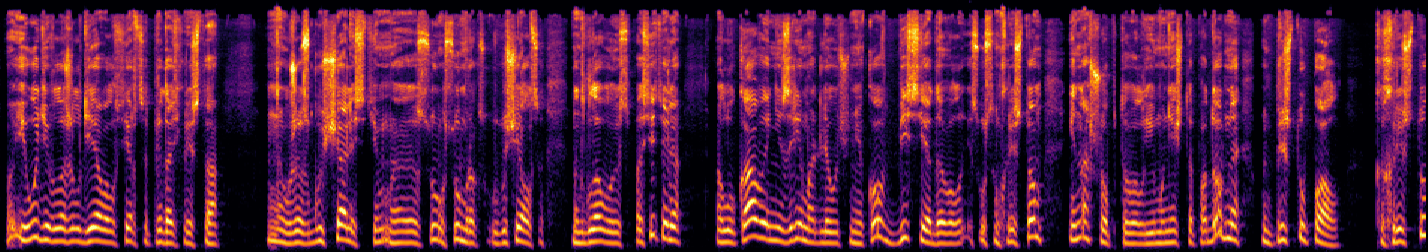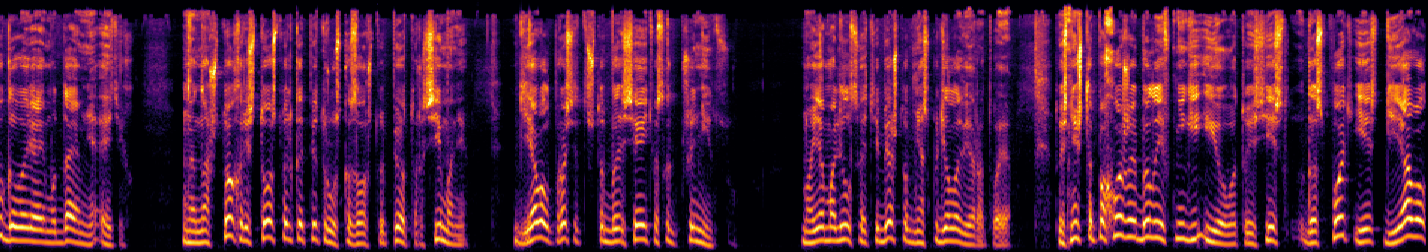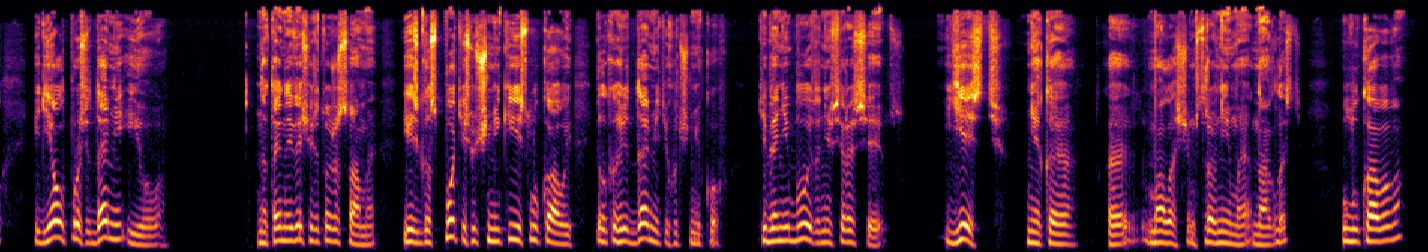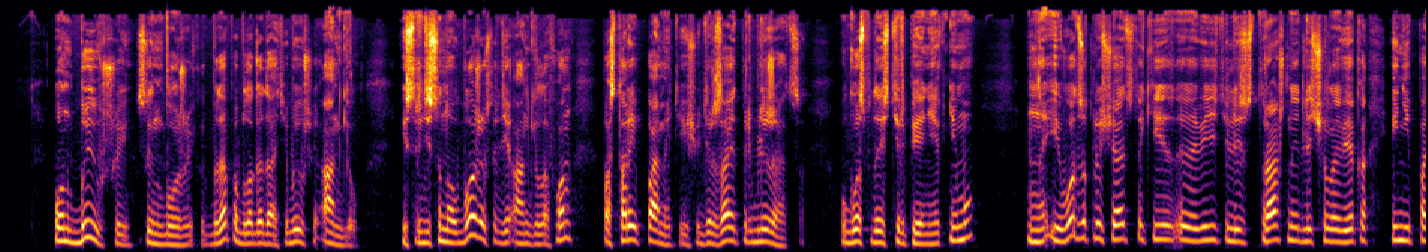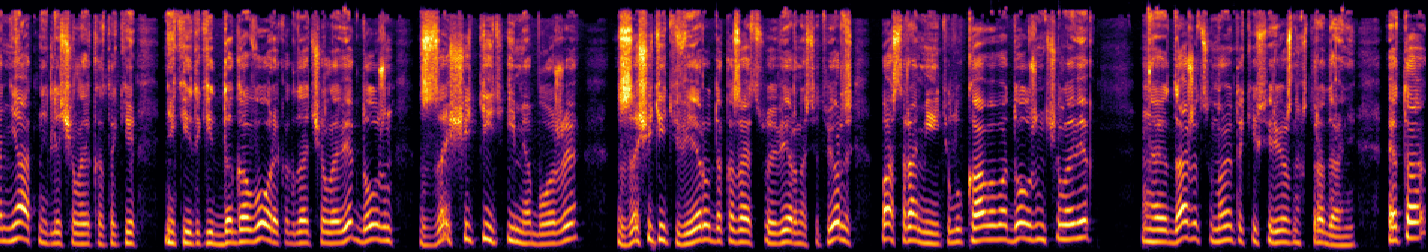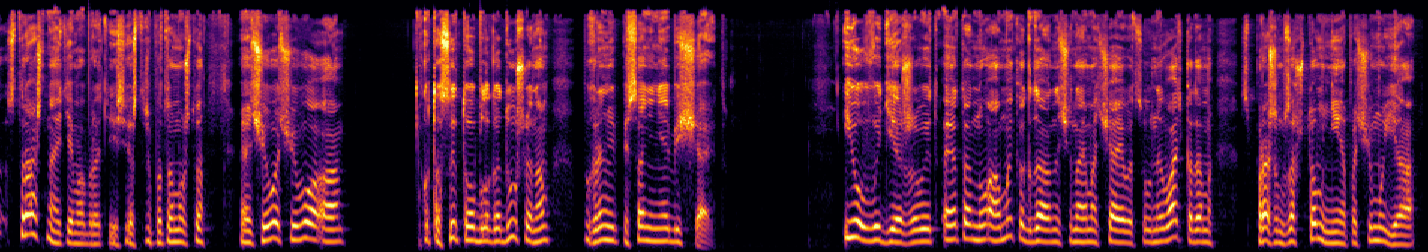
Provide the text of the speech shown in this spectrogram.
Иуде вложил дьявол в сердце предать Христа, уже сгущались, тем, э, сумрак сгущался над головой Спасителя – лукавый незримо для учеников беседовал Иисусом Христом и нашептывал ему нечто подобное. Он приступал к Христу, говоря ему, дай мне этих. На что Христос только Петру сказал, что Петр, Симоне, дьявол просит, чтобы сеять вас как пшеницу. Но я молился о тебе, чтобы не оскудела вера твоя. То есть нечто похожее было и в книге Иова. То есть есть Господь, есть дьявол, и дьявол просит, дай мне Иова. На Тайной вечере то же самое. Есть Господь, есть ученики, есть лукавый. И Лука говорит, дай мне этих учеников тебя не будет, они все рассеются. Есть некая такая мало с чем сравнимая наглость у лукавого. Он бывший Сын Божий, как бы, да, по благодати, бывший ангел. И среди сынов Божьих, среди ангелов, он по старой памяти еще дерзает приближаться. У Господа есть терпение к нему. И вот заключаются такие, э, видите ли, страшные для человека и непонятные для человека такие, некие такие договоры, когда человек должен защитить имя Божие – защитить веру, доказать свою верность и твердость, посрамить лукавого должен человек, даже ценой таких серьезных страданий. Это страшная тема, братья и сестры, потому что э, чего-чего, а какого-то сытого благодушия нам, по крайней мере, Писание не обещает. Иов выдерживает это, ну а мы, когда начинаем отчаиваться, унывать, когда мы спрашиваем, за что мне, почему я,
